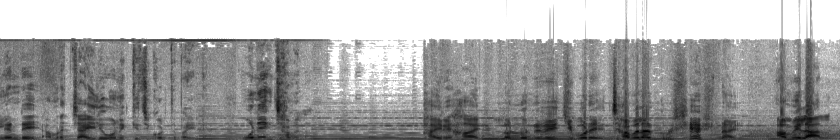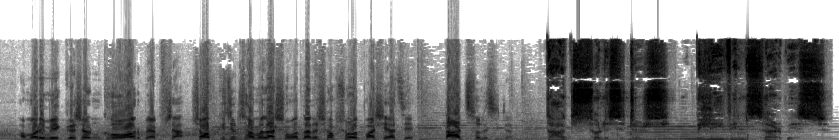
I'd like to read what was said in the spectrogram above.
ইংল্যান্ডে আমরা চাইলেও অনেক কিছু করতে পারি না অনেক ঝামেলা হাই রে হাই লন্ডনের এই জীবনে ঝামেলার কোনো শেষ নাই আমি লাল আমার ইমিগ্রেশন ঘর ব্যবসা সবকিছুর ঝামেলার সমাধানে সবসময় পাশে আছে Taj solicitor Taj Solicitors. Believe in service.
